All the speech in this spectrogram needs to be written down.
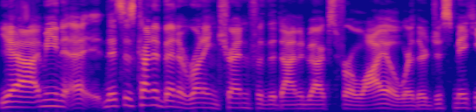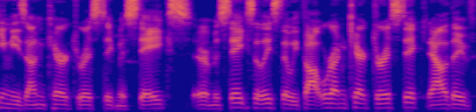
Yeah, I mean, uh, this has kind of been a running trend for the Diamondbacks for a while, where they're just making these uncharacteristic mistakes, or mistakes at least that we thought were uncharacteristic. Now they've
